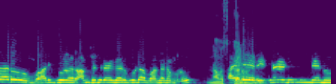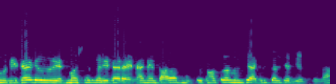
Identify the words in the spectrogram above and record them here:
సార్. వారికి కూడా రామచంద్రయ్య గారు కూడా వందనములు. నమస్కారం. అయితే రిటైర్డ్ నేను రిటైర్డ్ హెడ్ మాస్టర్గా రిటైర్ అయినా నేను దాదాపు ముప్పై సంవత్సరాల నుంచి అగ్రికల్చర్ చేస్తున్నా.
